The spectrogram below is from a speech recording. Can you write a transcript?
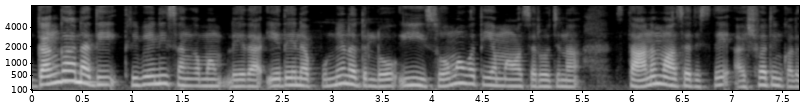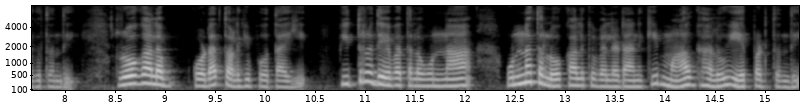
గంగా నది త్రివేణి సంగమం లేదా ఏదైనా పుణ్యనదుల్లో ఈ సోమవతి అమావాస్య రోజున స్థానం ఆచరిస్తే ఐశ్వర్యం కలుగుతుంది. రోగాలు కూడా తొలగిపోతాయి. పితృదేవతలు ఉన్న ఉన్నత లోకాలకు వెళ్ళడానికి మార్గాలు ఏర్పడుతుంది.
